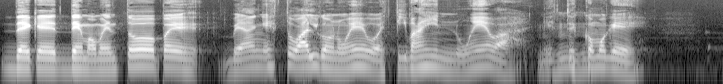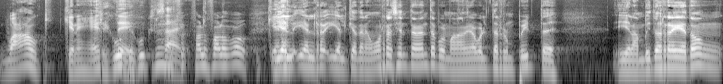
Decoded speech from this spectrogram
de que de momento pues vean esto algo nuevo, esta imagen nueva. Esto es como que wow, ¿quién es este? Qué cool, qué cool, claro, ¿Sabes? follow, follow, follow. Y ¿Quién el, y, el, y el que tenemos recientemente, por mala mía por interrumpirte, y el ámbito de reggaetón,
